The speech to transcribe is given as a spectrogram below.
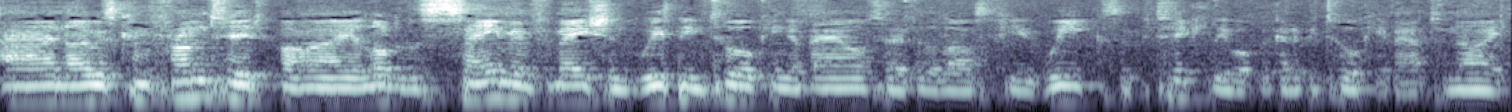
And I was confronted by a lot of the same information that we've been talking about over the last few weeks, and particularly what we're going to be talking about tonight.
